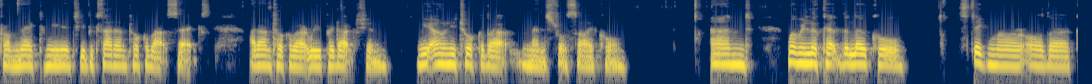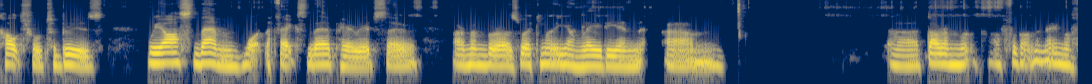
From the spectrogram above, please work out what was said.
from their community because I don't talk about sex. I don't talk about reproduction. We only talk about menstrual cycle. And when we look at the local stigma or the cultural taboos, we ask them what affects their period. So I remember I was working with a young lady in um, uh, Dharam, I've forgotten the name of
